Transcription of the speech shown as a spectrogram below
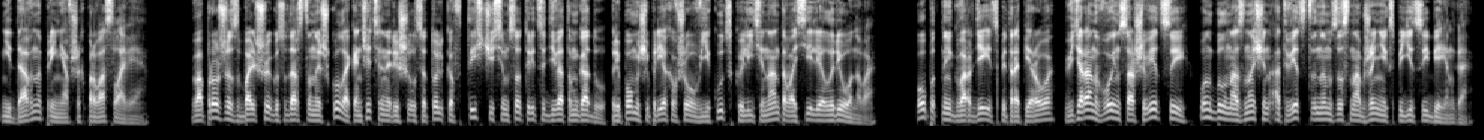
недавно принявших православие. Вопрос же с большой государственной школой окончательно решился только в 1739 году при помощи приехавшего в Якутск лейтенанта Василия Ларионова. Опытный гвардеец Петра I, ветеран войн со Швецией, он был назначен ответственным за снабжение экспедиции Беринга.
